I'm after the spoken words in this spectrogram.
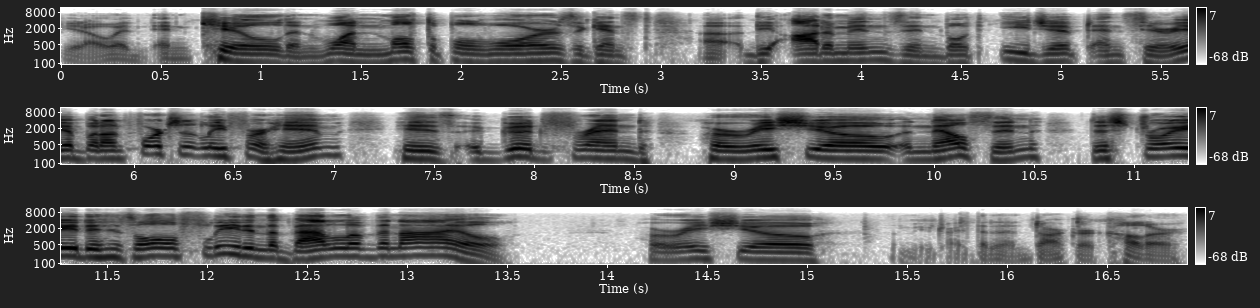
you know, and, and, killed and won multiple wars against uh, the Ottomans in both Egypt and Syria. But unfortunately for him, his good friend Horatio Nelson destroyed his whole fleet in the Battle of the Nile. Horatio, let me write that in a darker color.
